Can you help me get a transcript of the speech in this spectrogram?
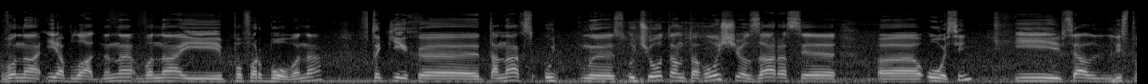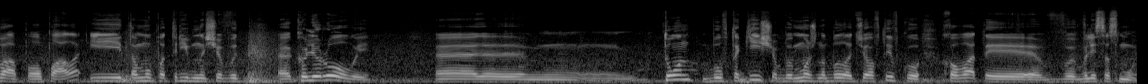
Вона і обладнана, вона і пофарбована в таких е, тонах з, у, м, з учетом того, що зараз е, е, осінь і вся ліства поопала, і тому потрібно, щоб е, кольоровий е, тон був такий, щоб можна було цю автівку ховати в, лісосмугі.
